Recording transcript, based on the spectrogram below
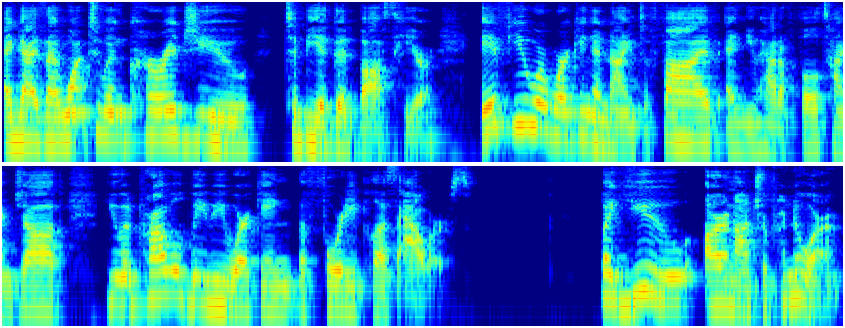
And guys, I want to encourage you to be a good boss here. If you were working a nine to five and you had a full time job, you would probably be working the 40 plus hours. But you are an entrepreneur.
